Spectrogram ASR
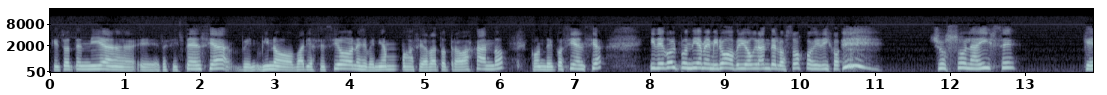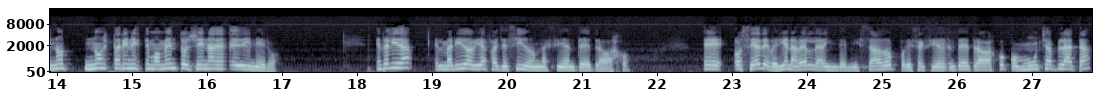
que yo tenía eh, resistencia, vino varias sesiones, veníamos hace rato trabajando con Decociencia, y de golpe un día me miró, abrió grande los ojos y dijo, ¡Ah! yo sola hice que no, no estar en este momento llena de dinero. En realidad, el marido había fallecido en un accidente de trabajo. Eh, o sea, deberían haberla indemnizado por ese accidente de trabajo con mucha plata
